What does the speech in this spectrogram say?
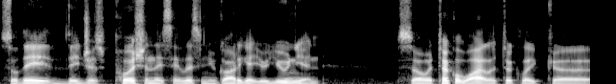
So they they just push and they say, listen, you got to get your union. So it took a while. It took like uh,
